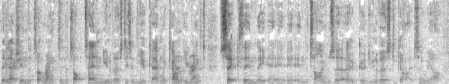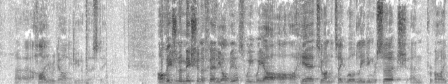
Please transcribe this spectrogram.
that is actually in the top, ranked in the top 10 universities in the UK and we're currently ranked sixth in the, in the Times uh, Good University Guide so we are uh, a highly regarded university. Our vision and mission are fairly obvious. We, we are, are, are here to undertake world-leading research and provide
